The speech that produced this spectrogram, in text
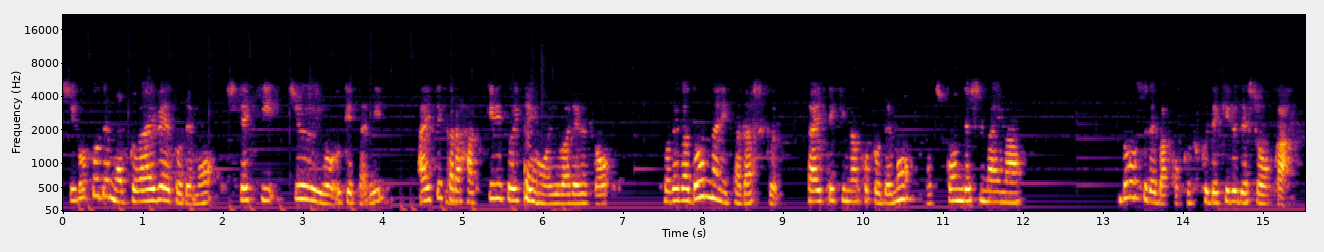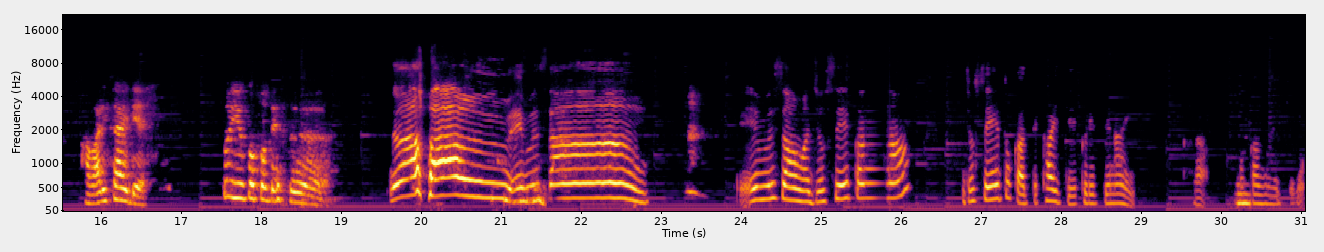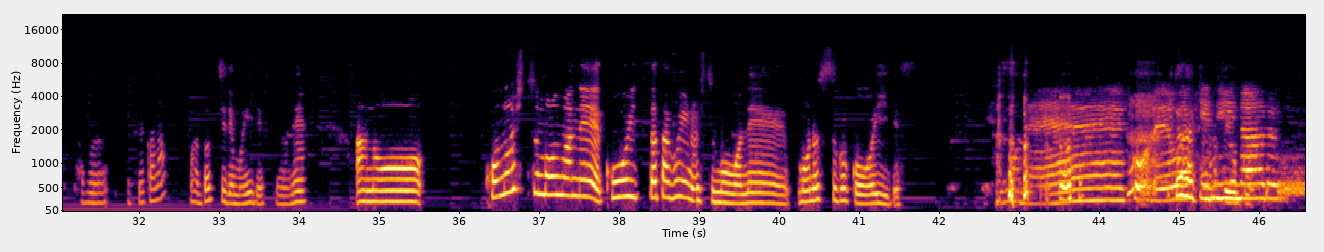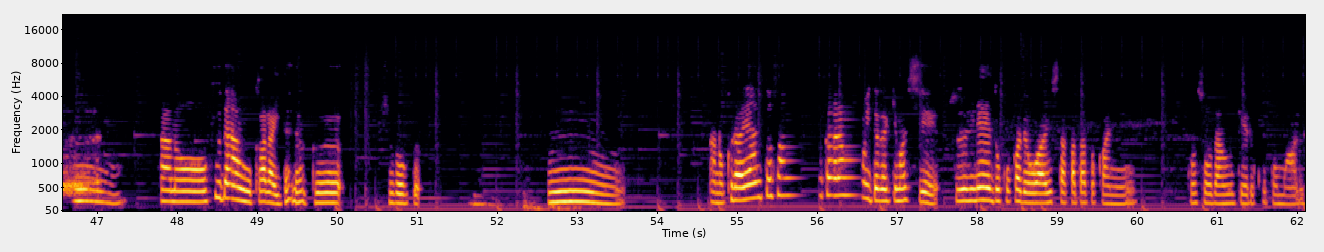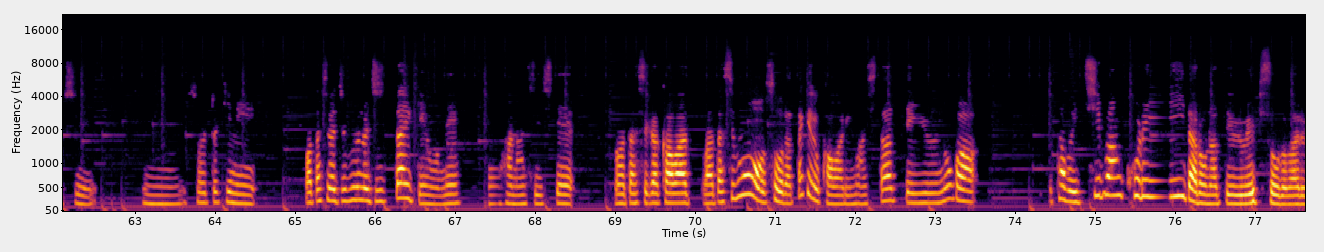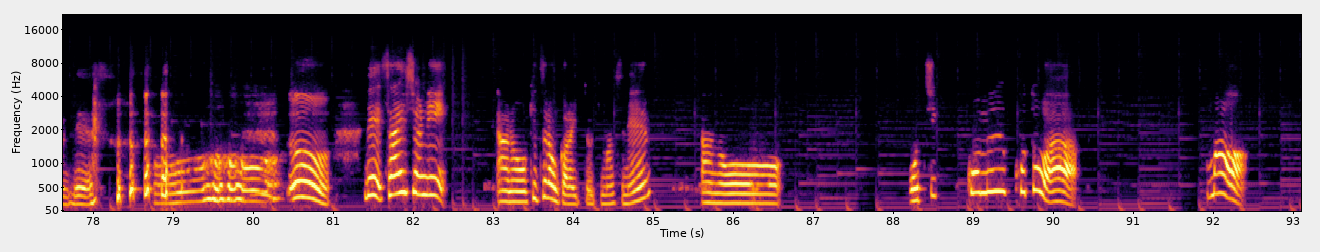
仕事でもプライベートでも指摘、注意を受けたり、相手からはっきりと意見を言われると、それがどんなに正しく、最適なことでも落ち込んでしまいます。どうすれば克服できるでしょうか？変わりたいです。ということです。うわー !M さん !M さんは女性かな？女性とかって書いてくれてないからわかんないけど、多分女性かな？まあどっちでもいいですけどね。あのーこの質問はね、こういった類の質問はね、ものすごく多いです。ですよね。これは気になる。うん。あのー普段からいただく、すごく。うーん。あの、クライアントさんからもいただきますし、普通にね、どこかでお会いした方とかにご相談を受けることもあるし、うん、そういう時に、私は自分の実体験をね、お話しして、私が変わ、私もそうだったけど変わりましたっていうのが、多分一番これいいだろうなっていうエピソードがあるんで。うん。で、最初に、あの、結論から言っておきますね。あの落ち込むことは、まあ、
